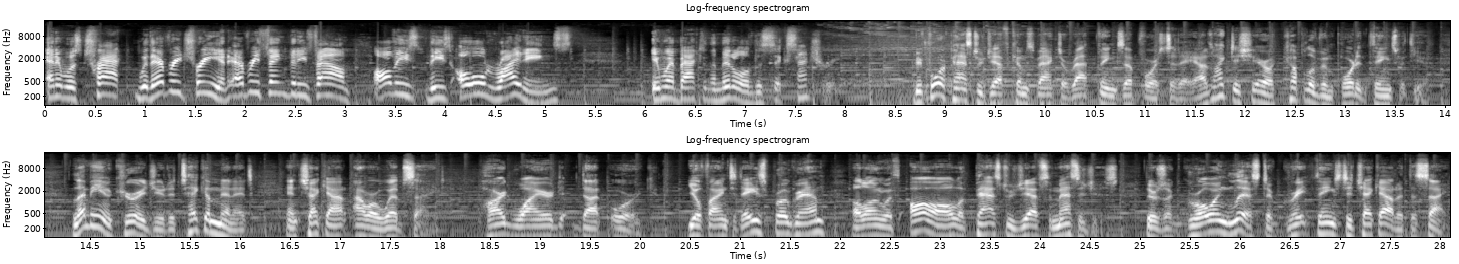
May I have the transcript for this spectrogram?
And it was tracked with every tree and everything that he found, all these, these old writings, it went back to the middle of the sixth century. Before Pastor Jeff comes back to wrap things up for us today, I'd like to share a couple of important things with you. Let me encourage you to take a minute and check out our website, hardwired.org. You'll find today's program along with all of Pastor Jeff's messages. There's a growing list of great things to check out at the site.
